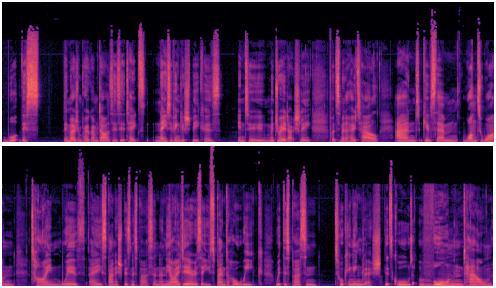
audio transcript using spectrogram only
what this immersion program does is it takes native English speakers into Madrid actually, puts them in a hotel and gives them one to one time with a Spanish business person. And the idea is that you spend a whole week with this person talking English. It's called Vaughan Town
